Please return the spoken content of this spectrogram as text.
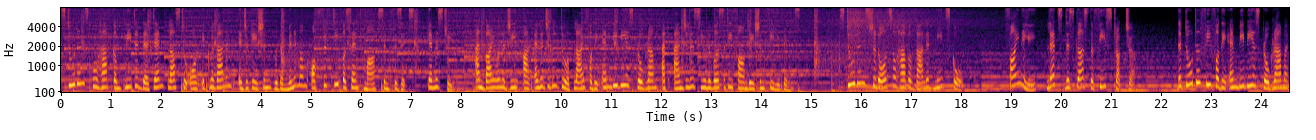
students who have completed their 10 plus 2 or equivalent education with a minimum of 50% marks in physics, chemistry, and biology are eligible to apply for the MBBS program at Angeles University Foundation Philippines. Students should also have a valid NEET score. Finally, let's discuss the fee structure. The total fee for the MBBS program at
